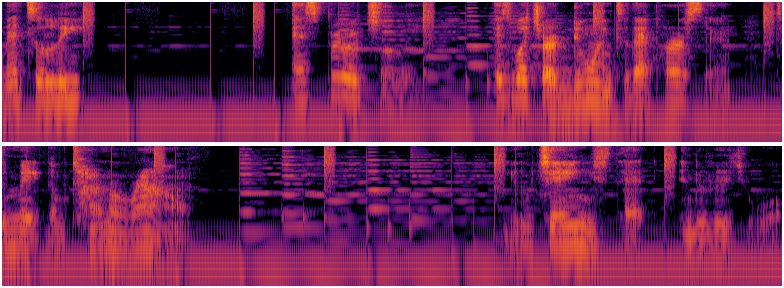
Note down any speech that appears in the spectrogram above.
mentally and spiritually. It's what you're doing to that person to make them turn around. You change that individual.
